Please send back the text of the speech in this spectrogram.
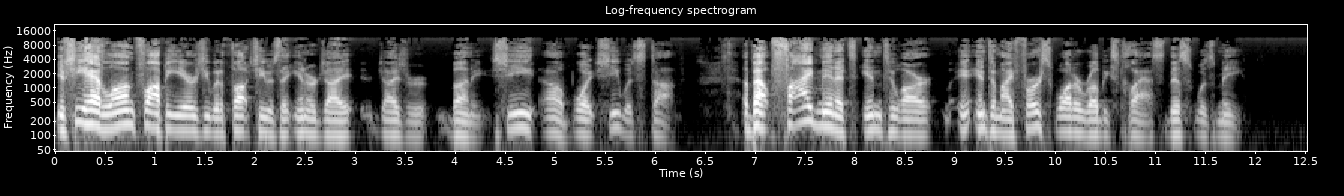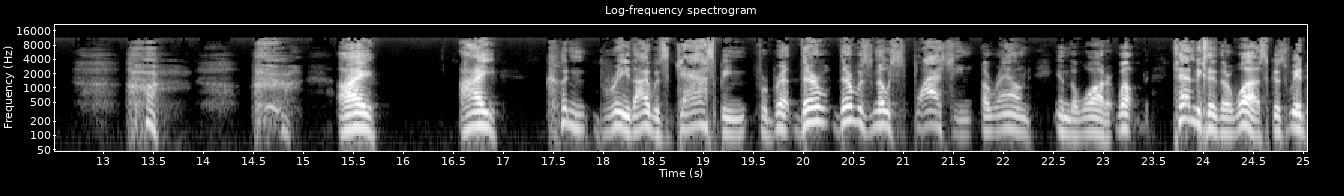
If she had long floppy ears, you would have thought she was the Energizer bunny. She, oh boy, she was tough. About five minutes into our, into my first water aerobics class, this was me. I, I couldn't breathe. I was gasping for breath. There, there was no splashing around in the water. Well, technically there was because we had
